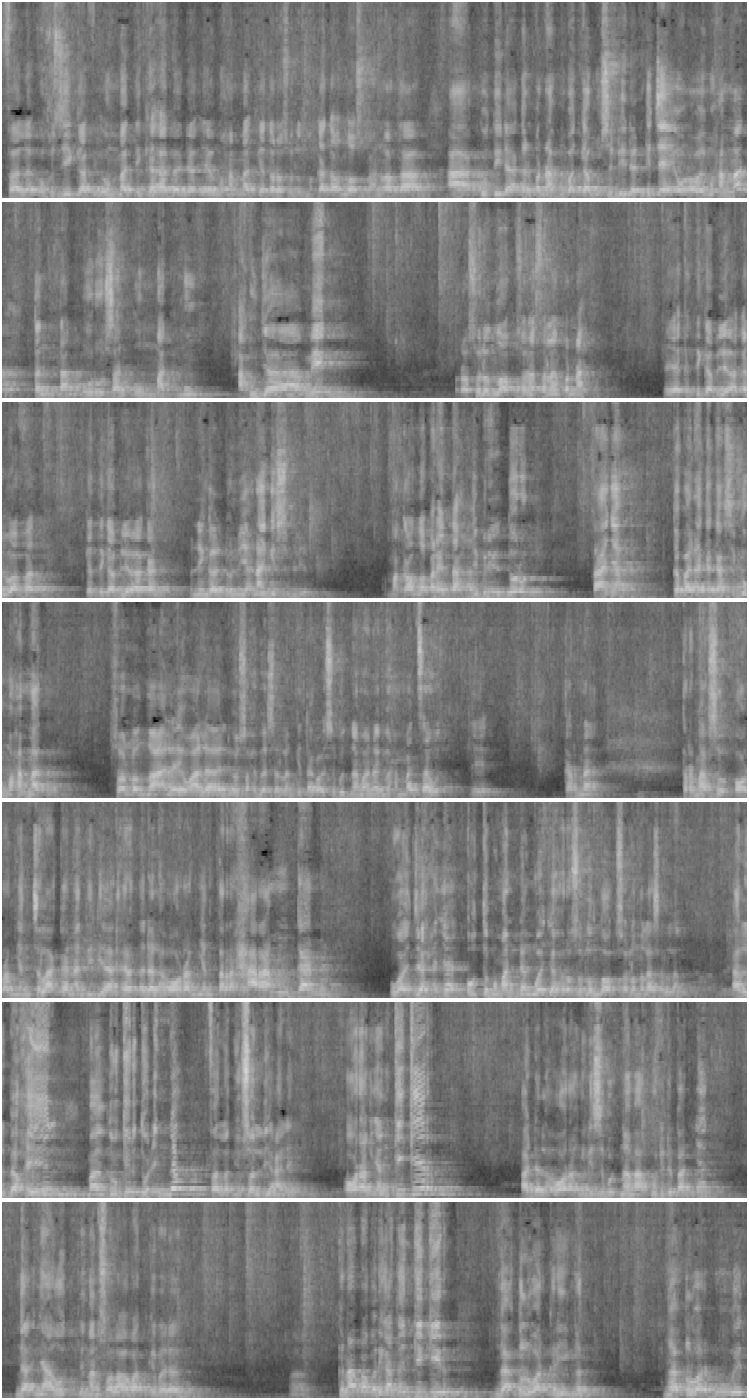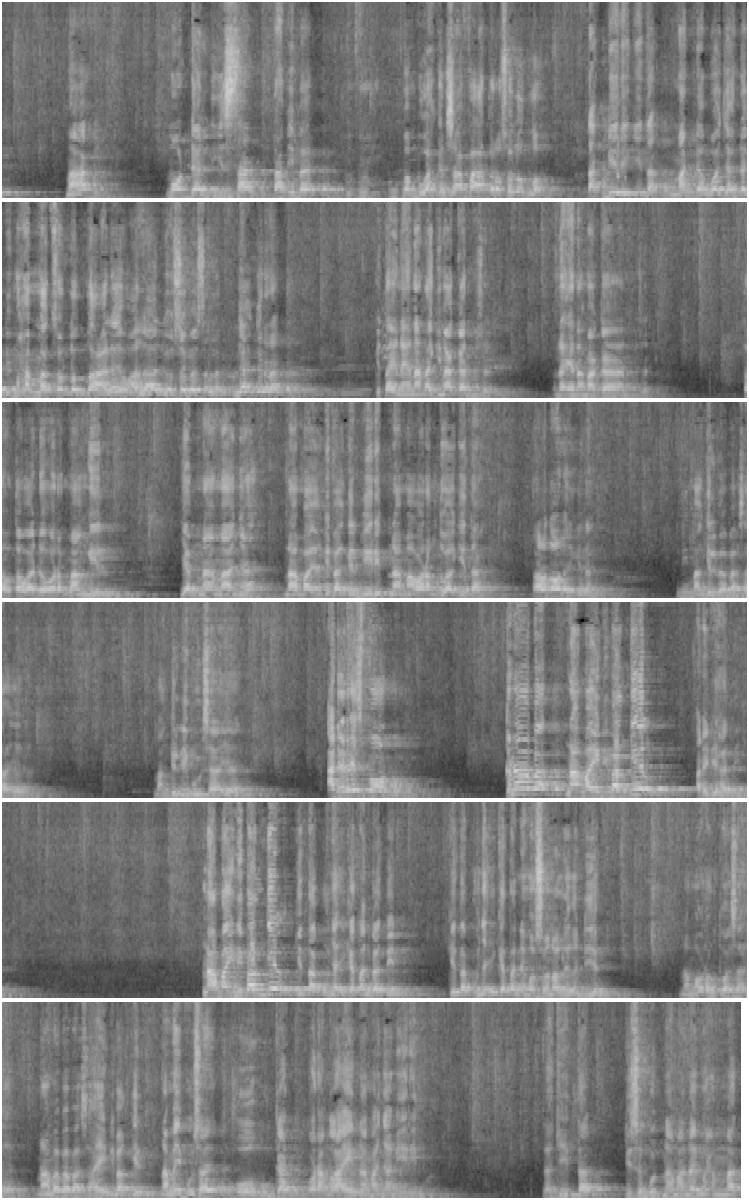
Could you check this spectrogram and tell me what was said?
fala ukhzika fi ummatika abada ya Muhammad kata Rasulullah kata Allah Subhanahu wa taala aku tidak akan pernah membuat kamu sedih dan kecewa wahai Muhammad tentang urusan umatmu aku jamin Rasulullah SAW pernah ya ketika beliau akan wafat ketika beliau akan meninggal dunia nangis beliau maka Allah perintah Jibril turun tanya kepada kekasihku Muhammad sallallahu alaihi wasallam kita kalau sebut nama Nabi Muhammad saud ya. karena termasuk orang yang celaka nanti di akhirat adalah orang yang terharamkan wajahnya untuk memandang wajah Rasulullah sallallahu alaihi wasallam. Al-bakhil man dzukirtu inda falam yusalli alaih. Orang yang kikir adalah orang yang disebut namaku di depannya nggak nyaut dengan sholawat kepadaku. Kenapa Pak dikatain kikir? Nggak keluar keringet, nggak keluar duit. Maaf, modal lisan tapi membuahkan syafaat Rasulullah. Takdir kita mandang wajah Nabi Muhammad sallallahu alaihi wasallam. Enggak gerak. Kita enak-enak lagi makan misalnya. Enak-enak makan misalnya. Tahu-tahu ada orang manggil yang namanya nama yang dipanggil mirip nama orang tua kita. Tahu-tahu lagi kita. Ini manggil bapak saya manggil ibu saya ada respon kenapa nama yang dipanggil ada di hati nama yang dipanggil kita punya ikatan batin kita punya ikatan emosional dengan dia. Nama orang tua saya, nama bapak saya yang dipanggil, nama ibu saya. Oh, bukan, orang lain namanya mirip. Lah kita disebut nama Nabi Muhammad.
